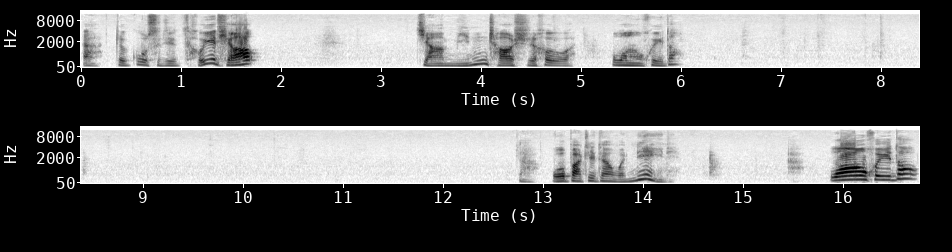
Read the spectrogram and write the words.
了。啊，这故事的头一条讲明朝时候啊，汪会道。啊，我把这段文念一念。啊，王会道，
